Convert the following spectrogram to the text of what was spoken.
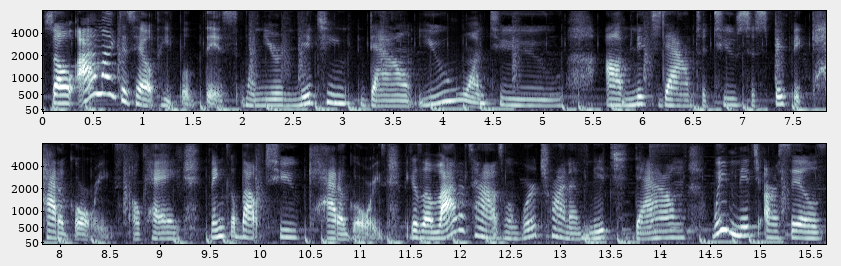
So I like to tell people this when you're niching down, you want to um, niche down to two specific categories, okay? Think about two categories because a lot of times when we're trying to niche down, we niche ourselves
